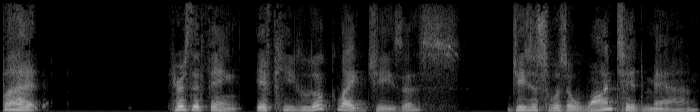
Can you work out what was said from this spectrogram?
But here's the thing if he looked like Jesus, Jesus was a wanted man,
